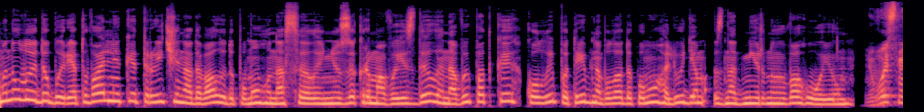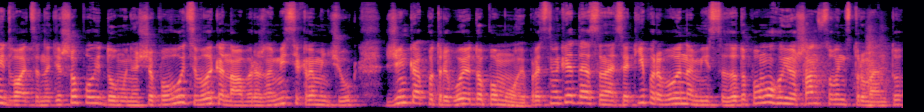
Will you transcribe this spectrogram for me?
Минулої доби рятувальники тричі надавали допомогу населенню. Зокрема, виїздили на випадки, коли потрібна була допомога людям з надмірною вагою. О 8.20 надійшло повідомлення, що по вулиці Велика Набережна в місті Кременчук жінка потребує допомоги. Працівники ДСНС, які прибули на місце за допомогою шансового інструменту,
